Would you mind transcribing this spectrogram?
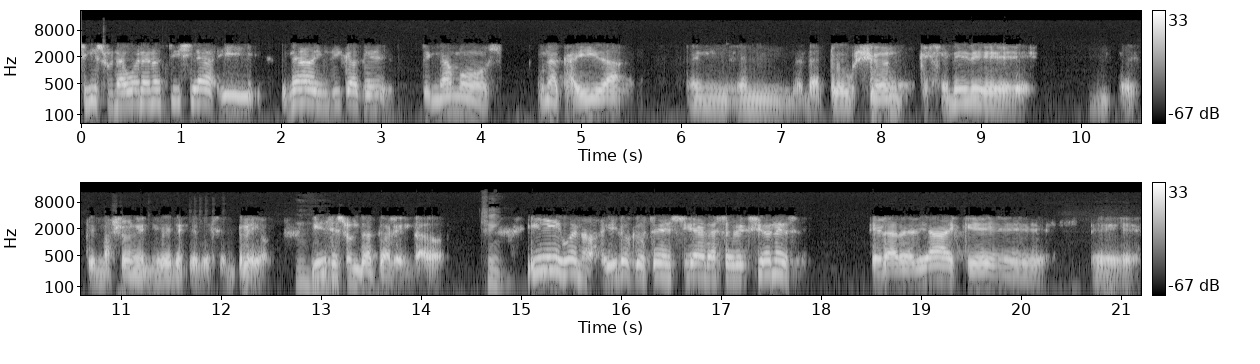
sí es una buena noticia y nada indica que tengamos una caída en, en la producción que genere este, mayores niveles de desempleo. Uh -huh. Y ese es un dato alentador. Sí. Y bueno, y lo que usted decía de las elecciones, que la realidad es que eh,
